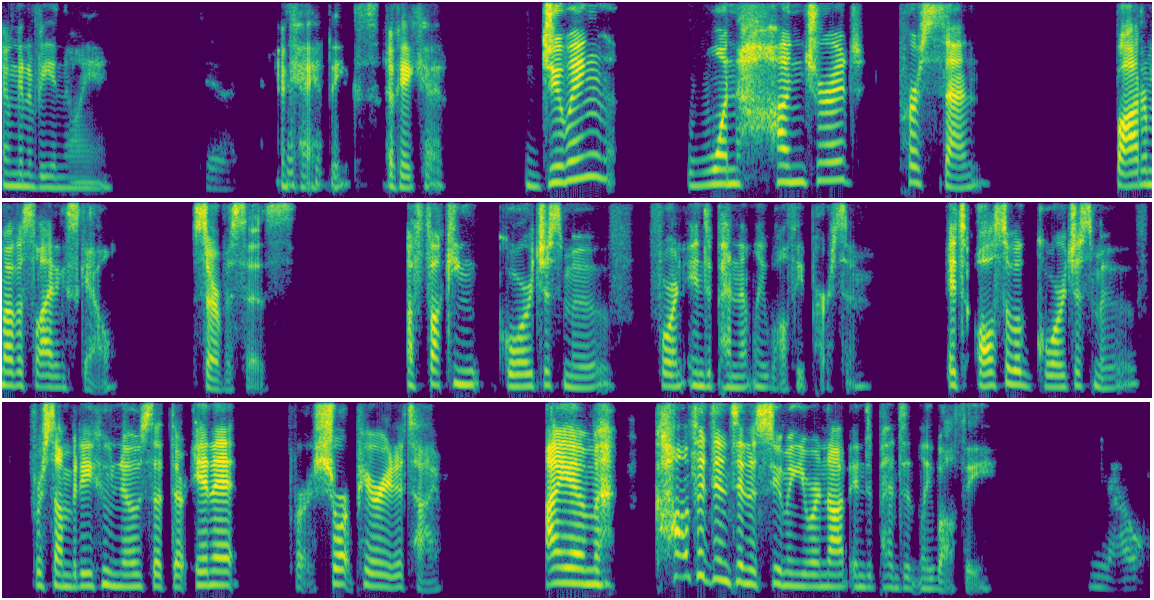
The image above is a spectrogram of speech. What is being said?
I'm going to be annoying. Yeah. okay, thanks. Okay, good. Doing 100% bottom of a sliding scale services. A fucking gorgeous move for an independently wealthy person. It's also a gorgeous move for somebody who knows that they're in it for a short period of time. I am confident in assuming you are not independently wealthy. No.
